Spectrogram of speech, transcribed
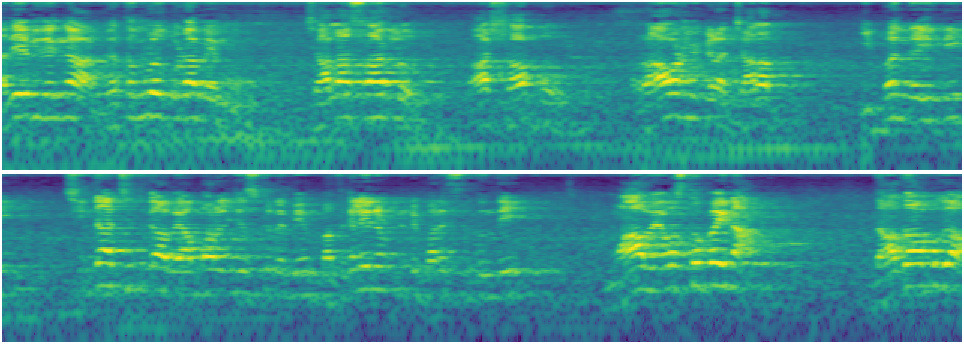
అదేవిధంగా గతంలో కూడా మేము చాలాసార్లు ఆ షాపు రావడం ఇక్కడ చాలా ఇబ్బంది అయింది. చిన్న చిన్నగా వ్యాపారం చేసుకునే మేము బతకలేనటువంటి పరిస్థితి ఉంది. మా వ్యవస్థ పైన దాదాపుగా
